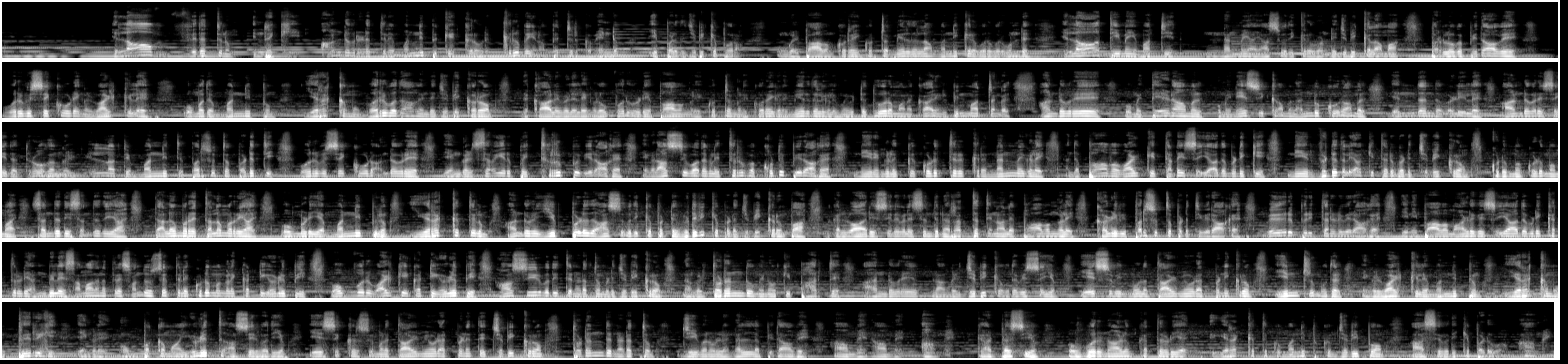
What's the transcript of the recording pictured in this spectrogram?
எல்லா விதத்திலும் இன்றைக்கு ஆண்டவரிடத்திலே மன்னிப்பு கேட்கிற ஒரு கிருபையை நாம் பெற்றிருக்க வேண்டும். இப்பொழுது ஜெபிக்க போகிறோம் உங்கள் பாவம் குறை குற்றம் மீறுதெல்லாம் மன்னிக்கிற ஒருவர் உண்டு. எல்லா தீமையும் மாற்றி நன்மையாய் ஆஸ்வதிக்கிறவர் உண்டு. ஜெபிக்கலாமா? பரலோக பிதாவே ஒரு விசை கூட எங்கள் வாழ்க்கையிலே உமது மன்னிப்பும் இரக்கமும் வருவதாக என்று ஜெபிக்கிறோம். இந்த காலை வேளையில் எங்கள் ஒவ்வொருவருடைய பாவங்களை குற்றங்களை குறைகளை மீறுதல்களை உண்மை விட்டு தூரமான காரியங்கள் பின்மாற்றங்கள். ஆண்டவரே உண்மை தேடாமல் உம்மை நேசிக்காமல் அன்பு கூறாமல் எந்தெந்த வழியில் ஆண்டவரை செய்த துரோகங்கள் எல்லாத்தையும் மன்னித்து பரிசுத்தப்படுத்தி ஒரு விசை கூட ஆண்டவரே எங்கள் சிறையிருப்பை திருப்புவீராக எங்கள் ஆசீர்வாதங்களை திரும்ப கொடுப்பீராக நீர் எங்களுக்கு கொடுத்திருக்கிற நன்மைகளை அந்த பாவ வாழ்க்கை தடை செய்யாதபடிக்கு நீர் விடுதலையாக்கி தருபடி ஜெபிக்கிறோம். குடும்பம் குடும்பமாய் சந்ததி சந்ததியாய் தலைமுறை தலைமுறையாய் உம்முடைய மன்னிப்பிலும் இரக்கத்திலும் ஆண்டவரை இப்பொழுது ஆசிர்வதிக்கப்பட்டு விடுவிக்கப்பட ஜெபிக்கிறோம்ப்பா கல்வாரி சிலுவிலை சிந்தின இரத்தத்தினாலே பாவங்களை கழுவி பரிசுத்தப்படுத்துவீராக வேறு பிரித்தருவீராக இனி பாவம் ஆளுகை செய்யாதபடி கத்தருடைய அன்பிலே சமாதானத்திலே சந்தோஷத்திலே குடும்பங்களை கட்டி எழுப்பி ஒவ்வொரு வாழ்க்கையை கட்டி எழுப்பி ஆசீர்வதித்து நடத்தும்படி ஜெபிக்கிறோம். நாங்கள் தொடர்ந்து உண்மை நோக்கி பார்த்து ஆண்டவரே நாங்கள் ஜெபிக்க உதவி செய்யும். இயேசுவின் மூலம் தாழ்மையோடு அர்ப்பணிக்கிறோம். இன்று முதல் எங்கள் வாழ்க்கையில மன்னிப்பும் இரக்கமும் பெருகி எங்களை உன் பக்கமாக இழுத்து ஆசீர்வதியும். இயேசு கிறிஸ்துமல தாழ்மையோடு அர்ப்பணித்து ஜெபிக்கிறோம். தொடர்ந்து நடத்தும் ஜீவனுள்ள நல்ல பிதாவே ஆமேன் ஆமேன் ஆமேன். காட் பிளஸ் யூ ஒவ்வொரு நாளும் கர்த்தருடைய இரக்கத்துக்கும் மன்னிப்புக்கும் ஜெபிப்போம். ஆசிர்வதிக்கப்படுவோம். ஆமை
